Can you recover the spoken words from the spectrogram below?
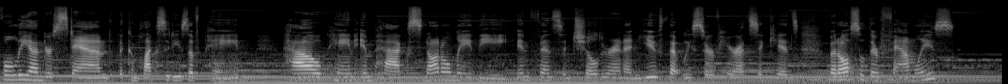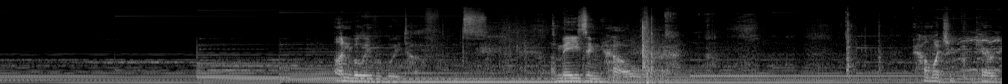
fully understand the complexities of pain, how pain impacts not only the infants and children and youth that we serve here at Sick Kids, but also their families. unbelievably tough. It's amazing how how much you care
